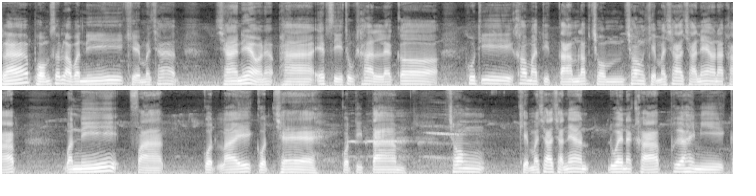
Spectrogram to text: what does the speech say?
ครับผมสำหรับวันนี้เขมชาติชาแนลนะพา FC ทุกท่าน และก็ผู้ที่เข้ามาติดตามรับชมช่องเขมชาติชาแนลนะครับ วันนี้ฝากกดไลค์กดแชร์ กดติดตามช่องเขมชาติชาแนลด้วยนะครับ เพื่อให้มีก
